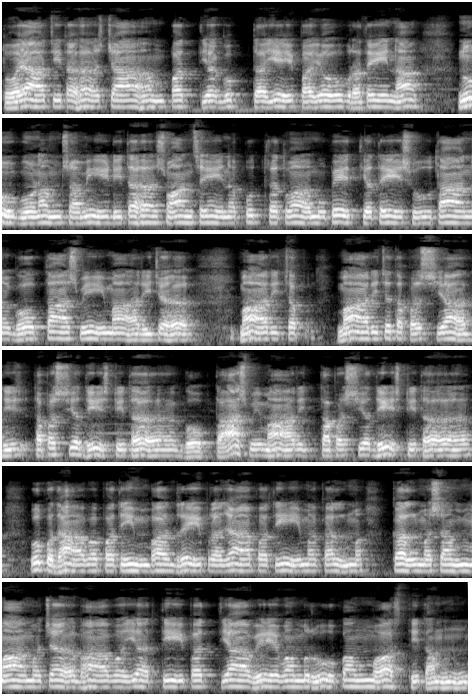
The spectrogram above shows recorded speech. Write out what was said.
त्वयाचितश्चाहं पत्यगुप्तये पयोव्रतेना नुगुणं समीडितः स्वांसेन पुत्रत्वमुपेत्य ते सूतान् गोप्तास्मि मारिच मारिच मारिच तपस्याधि तपस्यधिष्ठित, गोप्तास्मि मारिच तपस्यधिष्ठित, उपधावपतिं भद्रे प्रजापतिं कल्म कल्मषं माँ च भावयति पत्यावेवं रूपम् अस्थितं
